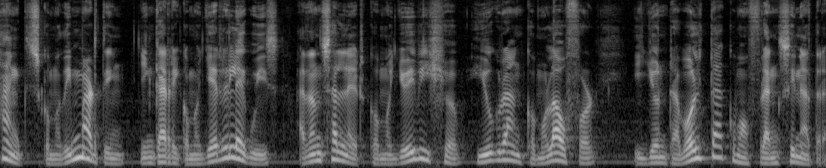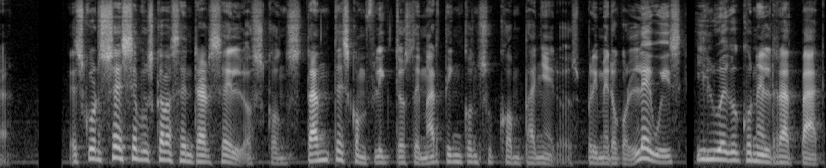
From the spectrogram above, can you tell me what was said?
Hanks como Dean Martin, Jim Carrey como Jerry Lewis, Adam Sandler como Joey Bishop, Hugh Grant como Lawford y John Travolta como Frank Sinatra. Scorsese buscaba centrarse en los constantes conflictos de Martin con sus compañeros, primero con Lewis y luego con el Rat Pack,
